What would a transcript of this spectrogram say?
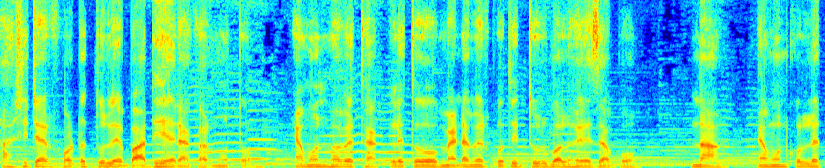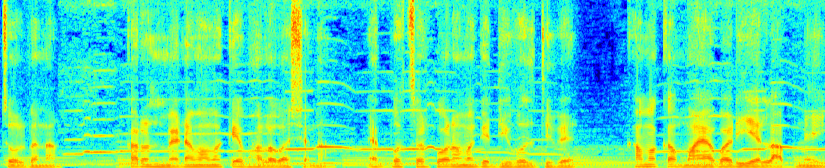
হাসিটার ফটো তুলে বাঁধিয়ে রাখার মতো। এমনভাবে থাকলে তো ম্যাডামের প্রতি দুর্বল হয়ে যাব। না, এমন করলে চলবে না। কারণ ম্যাডাম আমাকে ভালোবাসে না। এক বছর পর আমাকে ডিভোর্স দিবে। খামাকা মায়া বাড়িয়ে লাভ নেই।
